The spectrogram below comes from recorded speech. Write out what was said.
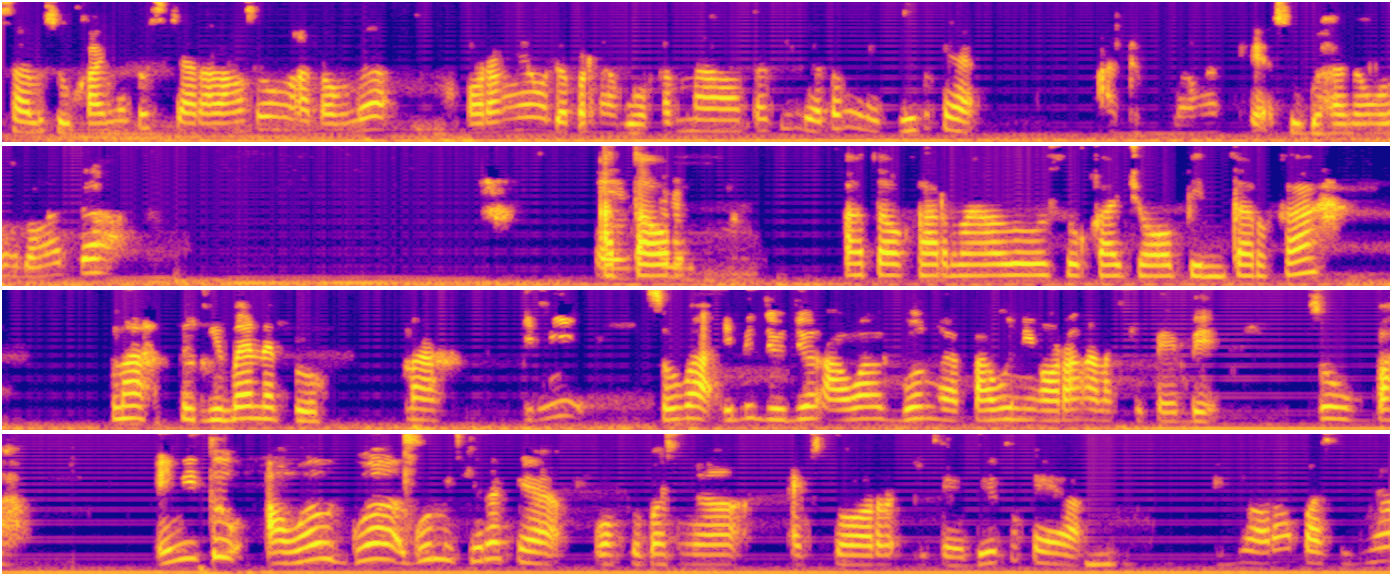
selalu sukanya tuh secara langsung atau enggak orangnya udah pernah gue kenal. Tapi nggak tahu ngeliat dia tuh kayak adem banget kayak subhanallah banget dah Atau atau karena lu suka cowok pintar kah? Nah. Gimana tuh? ini sumpah ini jujur awal gue nggak tahu nih orang anak ITB sumpah ini tuh awal gue gue mikirnya kayak waktu pas nge explore ITB tuh kayak ini orang pastinya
